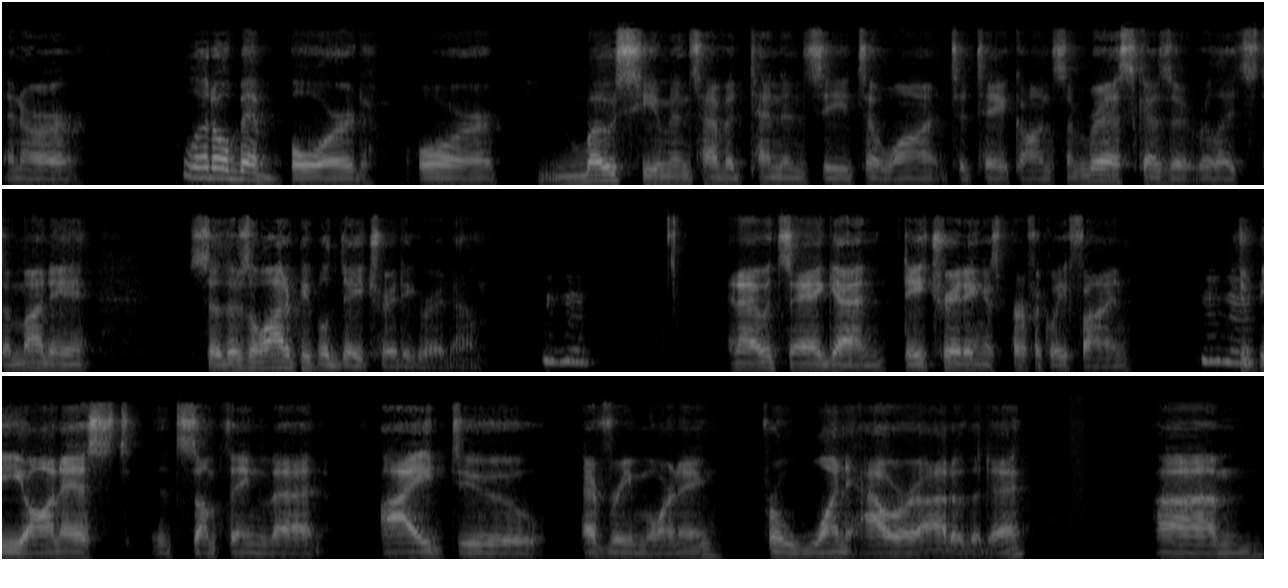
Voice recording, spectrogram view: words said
and are little bit bored, or most humans have a tendency to want to take on some risk as it relates to money. So there's a lot of people day trading right now. Mm-hmm. And I would say, again, day trading is perfectly fine. Mm-hmm. To be honest, it's something that I do every morning for one hour out of the day. Um,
